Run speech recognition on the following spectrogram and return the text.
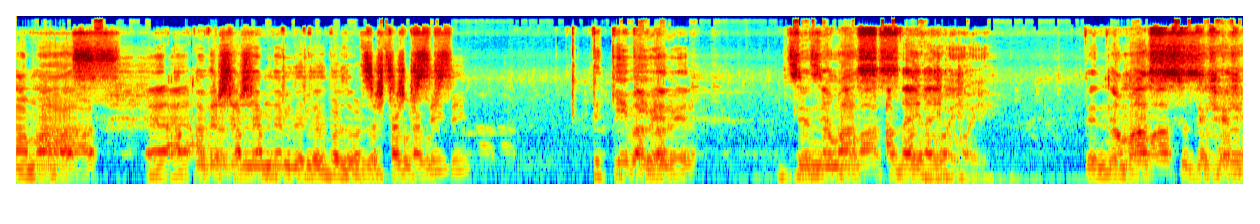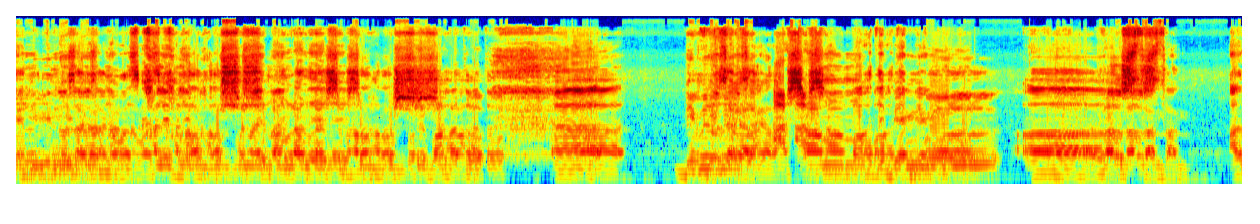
নামাজ আপনাদের সামনে আমি তুলে চেষ্টা করছি। কীভাবে যে নামাজ আদায় হয়? নামাজ দেখেন বিভিন্ন জায়গার নামাজ। খালি ভারতবর্ষ নয় বাংলাদেশ ভারতবর্ষে বা আহ, বিভিন্ন জায়গা আসাম বেঙ্গল রাজস্থান। আর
